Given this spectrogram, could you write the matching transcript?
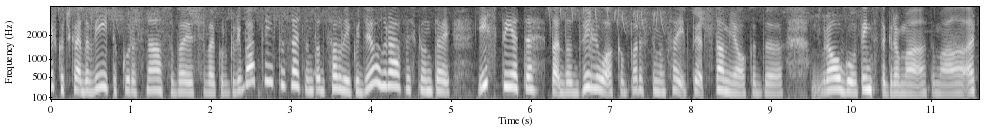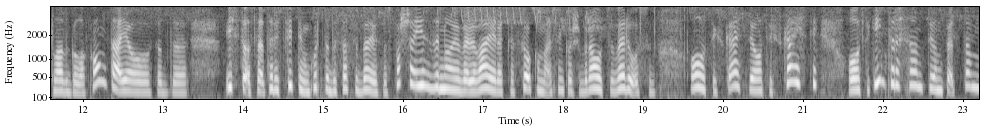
Ir kaut kāda vieta, kuras nesu bijusi vai kur gribētu īpazīt, un tad salīku geogrāfiski, un tai izpiete tāda dziļāka. Parasti man sajūt pēc tam jau, kad uh, raugot Instagramā, tamā etlatgala kontā jau tad uh, izstāstīt arī citiem, kur tad es esmu bijusi. Es pašai izzināju vēl vairāk, ka sākumā es vienkārši braucu veros, un o, cik skaisti, o, cik skaisti, o, cik interesanti, un pēc tam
